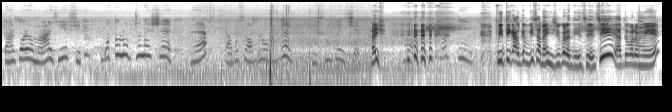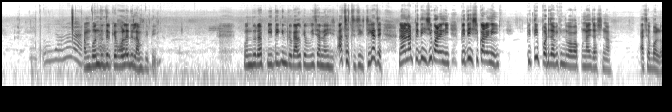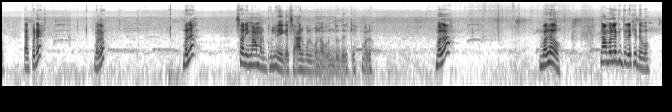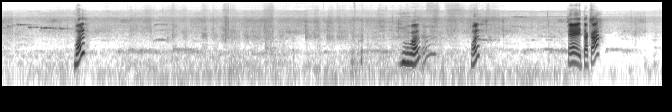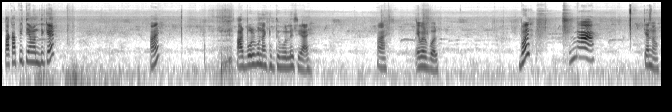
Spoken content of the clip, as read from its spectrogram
তারপরে মা এসে কত লোকজন এসে হ্যাঁ তারপর সব লোকদের হিসু পেয়েছে। হাই। প্রীতি কালকে বিছানায় হিসু করে দিয়েছে। ছি এত বড় মেয়ে। আমি বন্ধুদেরকে বলে দিলাম প্রীতি। বন্ধুরা, প্রীতি কিন্তু কালকে বিছানায় হিসু আচ্ছা আচ্ছা ঠিক ঠিক আছে। না না, প্রীতি হিসু করেনি, প্রীতি হিসু করেনি। প্রীতি পড়ে যাবে কিন্তু বাবা, কোনায় যাস না। আচ্ছা বলো। তারপরে? বলো। বলো। সরি মা, আমার ভুল হয়ে গেছে, আর বলব না বন্ধুদেরকে। বলো। বলো। বলো। না বললে কিন্তু রেখে দেবো। বল। বল। বল। এই টাকা। টাকা পিতি আমার দিকে। আয়। আর বলব না কিন্তু বলেছি আয়। আয় এবার বল। বল। না কেন?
